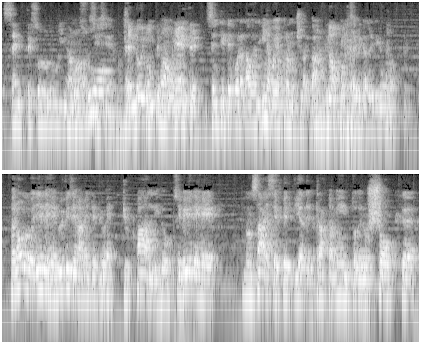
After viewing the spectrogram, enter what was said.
sente solo lui in No, suo, sì, sì, cioè noi non vediamo No, niente. Sentite, ora l'aura divina voi ancora non ce l'avevate, No, perché ok. sei di divino 1. Però lo vedete che lui fisicamente è più, è più pallido, si vede che non sai se è per via del trattamento, dello shock,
